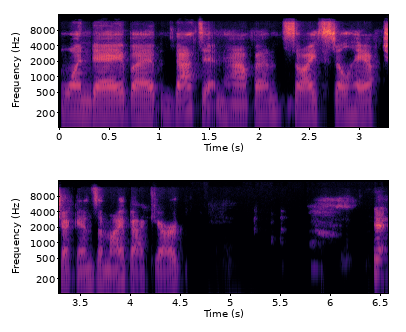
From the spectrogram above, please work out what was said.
one day, but that didn't happen. So I still have chickens in my backyard. Yeah.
